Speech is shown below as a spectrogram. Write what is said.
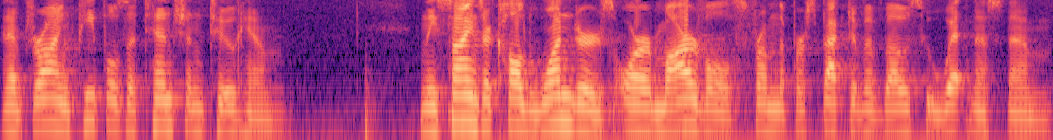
and of drawing people's attention to him. And these signs are called wonders or marvels from the perspective of those who witness them.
